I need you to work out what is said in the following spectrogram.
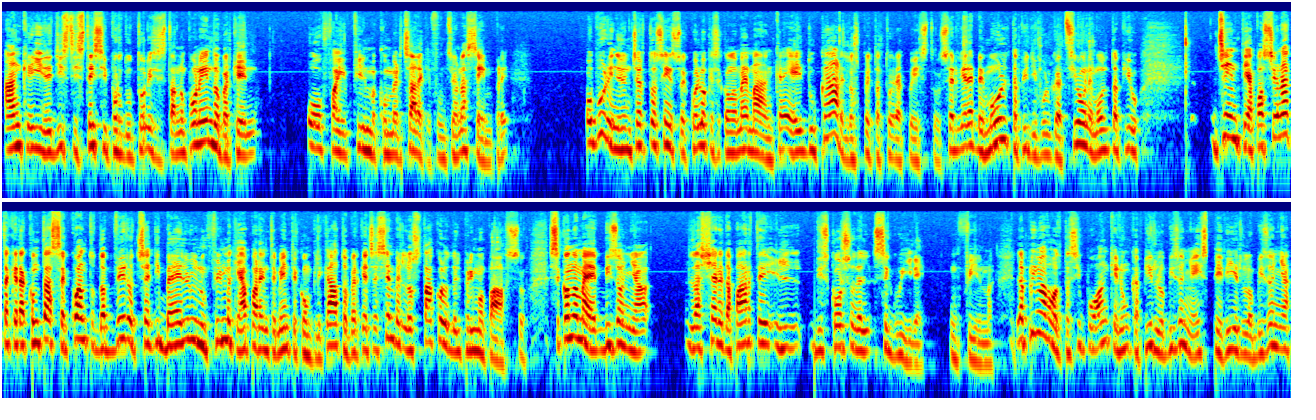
anche i registi stessi, produttori si stanno ponendo perché o fai il film commerciale che funziona sempre, oppure in un certo senso è quello che secondo me manca, è educare lo spettatore a questo. Servirebbe molta più divulgazione, molta più gente appassionata che raccontasse quanto davvero c'è di bello in un film che è apparentemente complicato, perché c'è sempre l'ostacolo del primo passo. Secondo me bisogna lasciare da parte il discorso del seguire un film. La prima volta si può anche non capirlo, bisogna esperirlo, bisogna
